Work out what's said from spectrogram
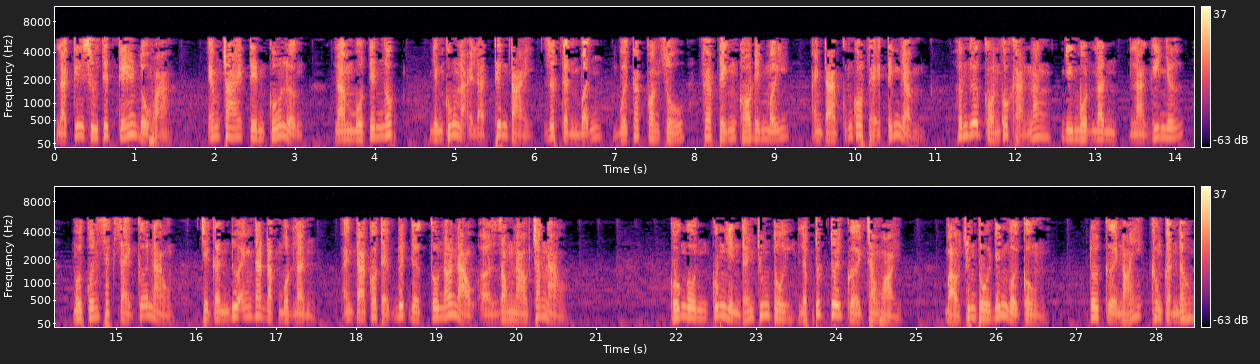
là kỹ sư thiết kế đồ họa, em trai tên Cố Lượng là một tên ngốc nhưng cũng lại là thiên tài, rất cẩn mẫn với các con số, phép tính khó đến mấy, anh ta cũng có thể tính nhầm. Hơn nữa còn có khả năng nhìn một lần là ghi nhớ, một cuốn sách dài cỡ nào, chỉ cần đưa anh ta đọc một lần, anh ta có thể biết được câu nói nào ở dòng nào chắc nào. Cố ngôn cũng nhìn thấy chúng tôi, lập tức tươi cười chào hỏi, bảo chúng tôi đến ngồi cùng. Tôi cười nói không cần đâu,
